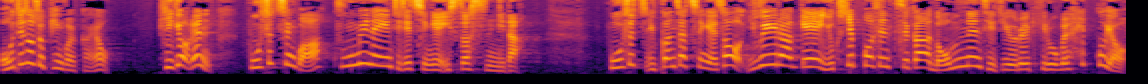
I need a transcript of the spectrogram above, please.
어디서 좁힌 걸까요? 비결은 보수층과 국민의힘 지지층에 있었습니다. 보수 유권자층에서 유일하게 60%가 넘는 지지율을 기록을 했고요.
